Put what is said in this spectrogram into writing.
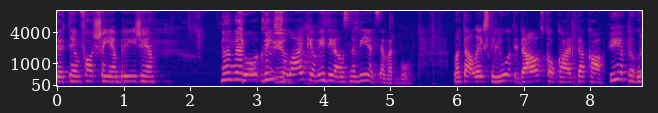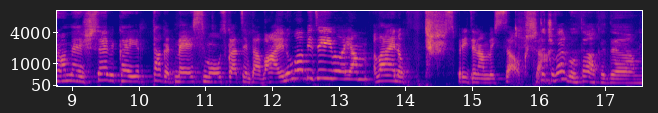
dēļ tiem foršajiem brīžiem. nē, nē, Jo ok, visu jā. laiku jau ideāls neviens nevar būt. Man tā liekas, ka ļoti daudz kaut kā ir tā kā ieprogrammējuši sevi, ka ir tagad mēs mūsu gadsimtā vai nu labi dzīvojam, vai nu spridzinām visu augšā. Taču var būt tā, ka um,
